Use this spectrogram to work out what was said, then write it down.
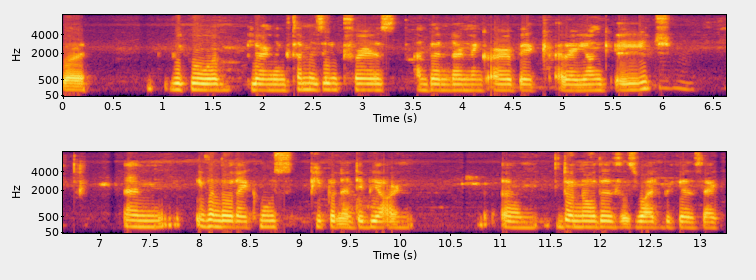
But we grew up learning Tamazight first and then learning Arabic at a young age. Mm-hmm. And even though like most people in Libya are um, don't know this as well because like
